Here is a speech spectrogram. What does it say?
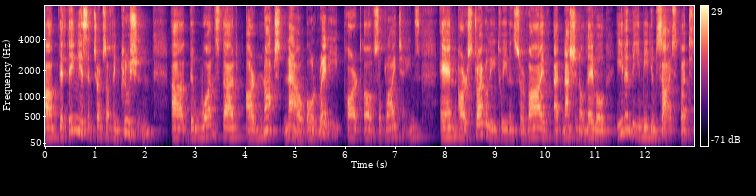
Uh, the thing is, in terms of inclusion, uh, the ones that are not now already part of supply chains and are struggling to even survive at national level, even being medium sized, but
